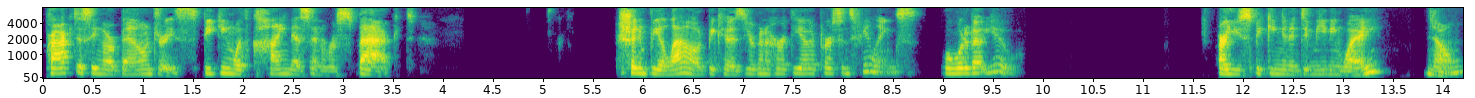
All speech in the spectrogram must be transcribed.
practicing our boundaries, speaking with kindness and respect shouldn't be allowed because you're going to hurt the other person's feelings. Well, what about you? Are you speaking in a demeaning way? No.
